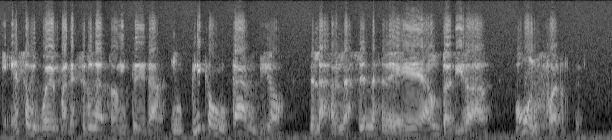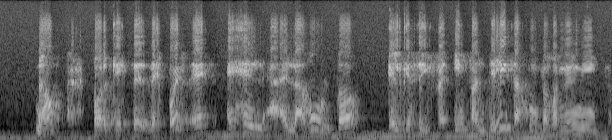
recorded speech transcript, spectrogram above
eso que puede parecer una tontera, implica un cambio de las relaciones de autoridad muy fuerte. ¿No? Porque este, después es, es el, el adulto el que se infantiliza junto con el niño.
